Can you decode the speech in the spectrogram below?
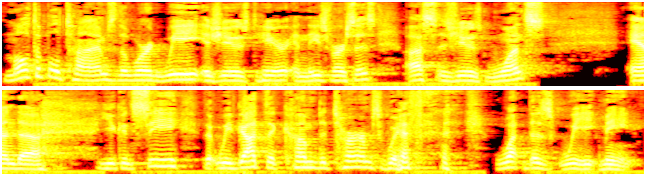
Multiple times the word we is used here in these verses. Us is used once. And uh, you can see that we've got to come to terms with what does we mean.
